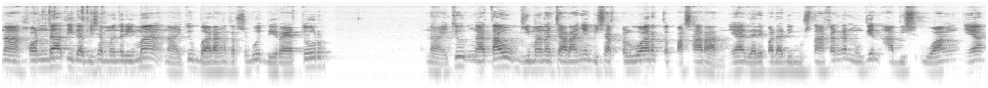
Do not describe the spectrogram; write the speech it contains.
Nah, Honda tidak bisa menerima. Nah, itu barang tersebut diretur. Nah, itu nggak tahu gimana caranya bisa keluar ke pasaran ya daripada dimusnahkan kan mungkin habis uang ya.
